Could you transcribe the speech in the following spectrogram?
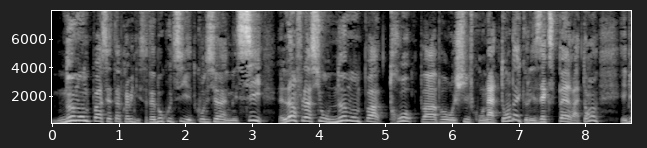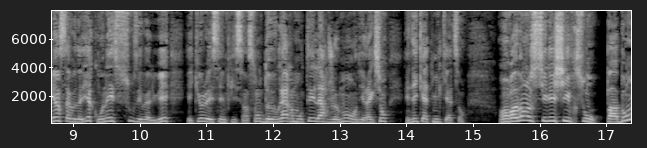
ne monte pas cet après-midi, ça fait beaucoup de si et de conditionnels, mais si l'inflation ne monte pas trop par rapport aux chiffres qu'on attendait, que les experts attendent, eh bien, ça veut dire qu'on est sous-évalué et que le S&P 500 devrait remonter largement en direction des 4400. En revanche, si les chiffres sont pas bons,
